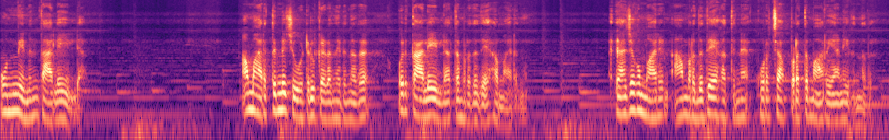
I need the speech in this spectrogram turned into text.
ഒന്നിനും തലയില്ല. ആ മരത്തിന്റെ ചുവട്ടിൽ കിടന്നിരുന്നത് ഒരു തലയില്ലാത്ത മൃതദേഹമായിരുന്നു. രാജകുമാരൻ ആ മൃതദേഹത്തിന് കുറച്ചപ്പുറത്ത് മാറിയാണ് ഇരുന്നത്.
